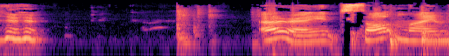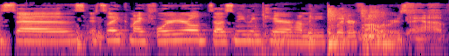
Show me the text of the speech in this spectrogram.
All right. Salt and Lime says it's like my four year old doesn't even care how many Twitter followers I have.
